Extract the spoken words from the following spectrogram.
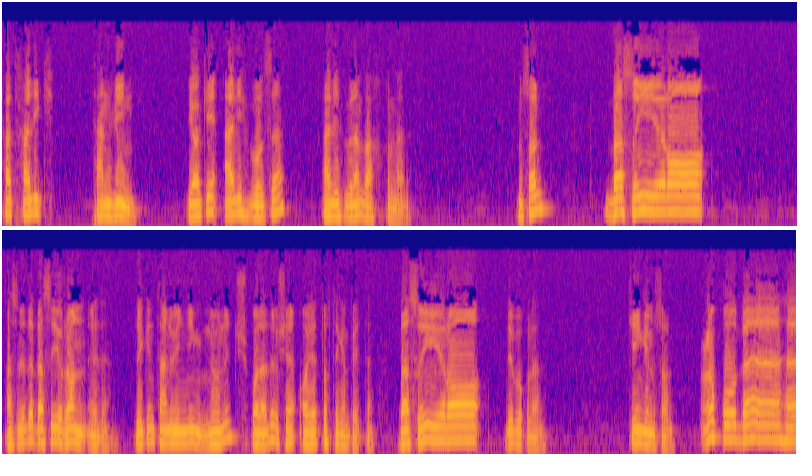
fathalik tanvin yoki alif bo'lsa alif bilan vaqf qilinadi. Misol basiro aslida basiron edi. Lekin tanvinning nuni tushib qoladi o'sha oyat to'xtagan paytda. Basiro deb o'qiladi. Keyingi misol. Uqubaha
